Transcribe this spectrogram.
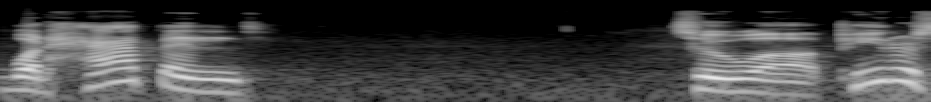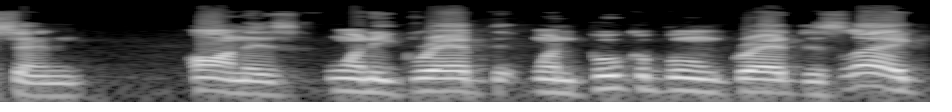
what happened to uh, Peterson on his when he grabbed it, when Beukeboom grabbed his leg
